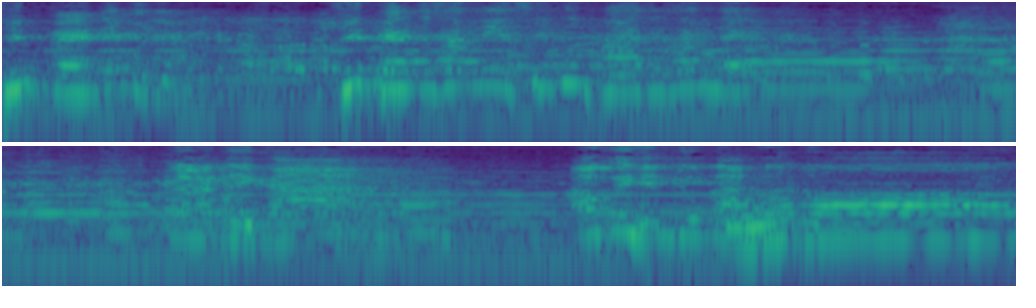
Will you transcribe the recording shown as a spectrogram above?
สิบแปดได้หมึงเนี่ยสิบแปดจะซ้ำนี่สิบห้าจะซ้ำไหนสวัสดีค่ะ เอาก็เห็นอยู่บ้านโอ้เขาน้อง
